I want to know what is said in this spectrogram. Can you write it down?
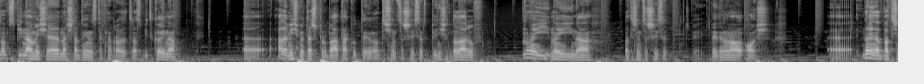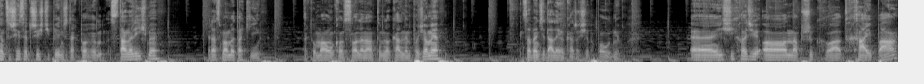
No, wspinamy się, naśladując tak naprawdę teraz Bitcoina. E, ale mieliśmy też próbę ataku tutaj na 1650 dolarów. No i, no i na 2600, czekaj, wejdę na małą oś. E, No i na 2635, że tak powiem, stanęliśmy. Teraz mamy taki, taką małą konsolę na tym lokalnym poziomie. Co będzie dalej, okaże się po południu. E, Jeśli chodzi o na przykład hypa,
